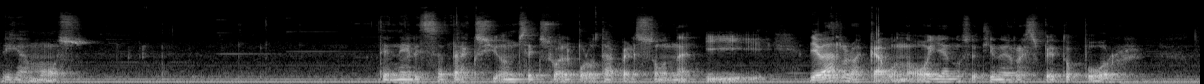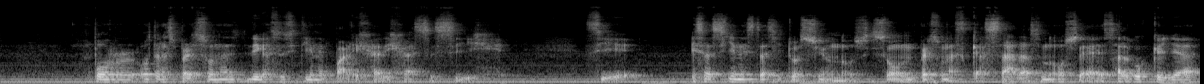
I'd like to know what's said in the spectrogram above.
digamos, tener esa atracción sexual por otra persona y llevarlo a cabo, ¿no? Ya no se tiene respeto por por otras personas, dígase si tiene pareja, dígase si, si es así en esta situación, ¿no? Si son personas casadas, ¿no? O sea, es algo que ya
